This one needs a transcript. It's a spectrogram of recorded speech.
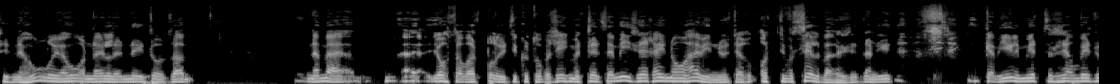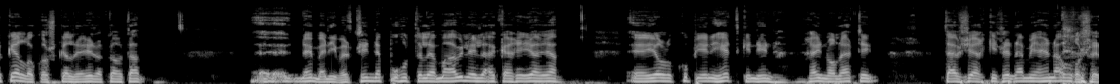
sinne hulluja huoneille, niin tuota, nämä johtavat poliitikot rupesivat ihmettelemään, että mihin se Reino on hävinnyt ja ottivat selvää sitä, niin kävi ilmi, että se on viety kellokoskelle ja tuota, ne menivät sinne puhuttelemaan ylilääkäriä ja ei ollut kuin pieni hetki, niin Reino lähti täysjärkisenä miehenä ulos.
